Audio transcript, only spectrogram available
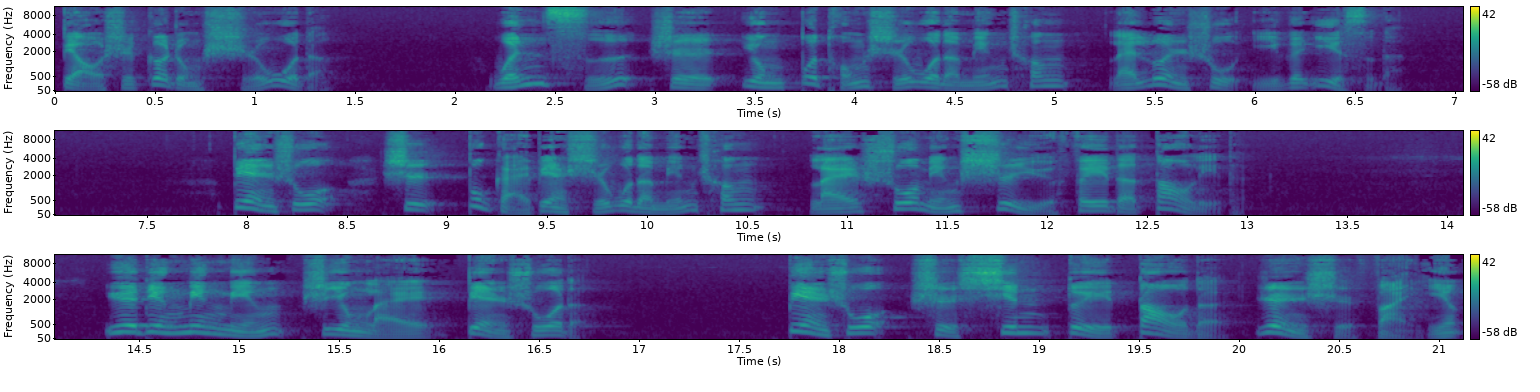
表示各种实物的。文辞是用不同食物的名称来论述一个意思的。辩说是不改变食物的名称来说明是与非的道理的。约定命名是用来辩说的。辩说是心对道的认识反应。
